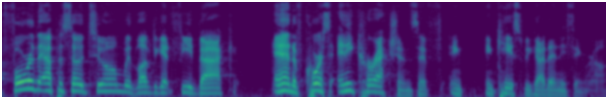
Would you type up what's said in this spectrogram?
forward the episode to them. We'd love to get feedback. And of course, any corrections if in, in case we got anything wrong.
